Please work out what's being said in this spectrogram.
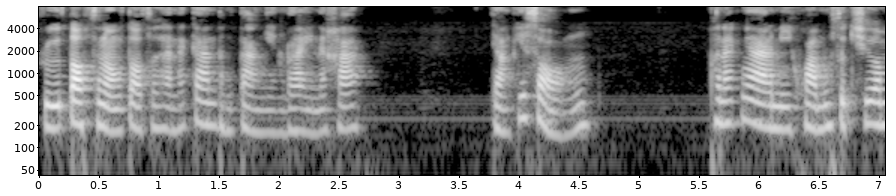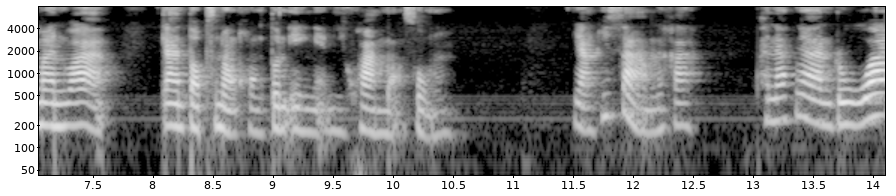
หรือตอบสนองต่อสถานการณ์ต่างๆ อย่างไรนะคะ อย่างที่2พนักงานมีความรู้สึกเชื่อมั่นว่า การตอบสนองของตนเองเนี่ยมีความเหมาะสม อย่างที่3นะคะ พนักงานรู้ว่า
